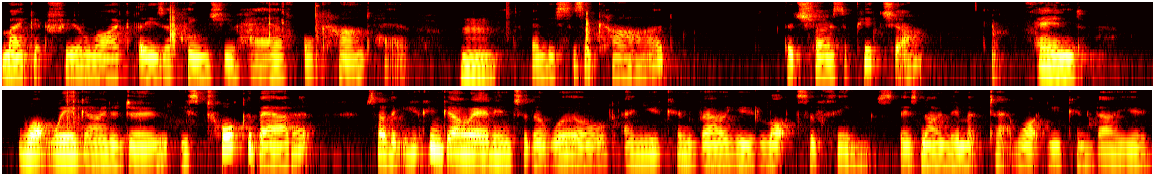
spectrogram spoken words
make it feel like these are things you have or can't have. Hmm. And this is a card that shows a picture, and what we're going to do is talk about it so that you can go out into the world and you can value lots of things. There's no limit to what you can value.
